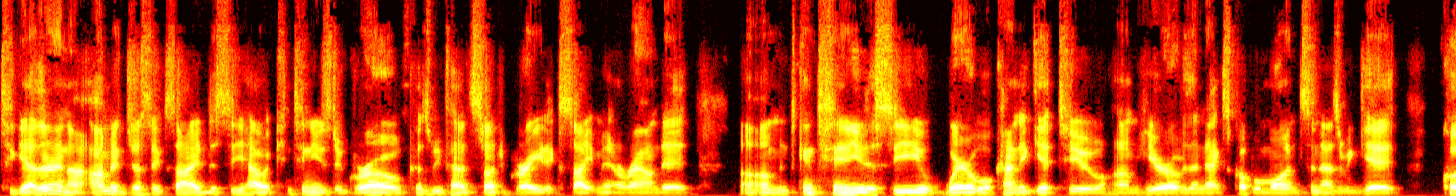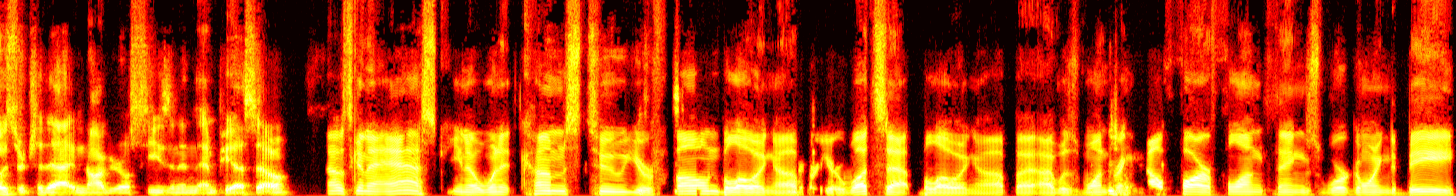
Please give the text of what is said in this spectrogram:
together. And I, am just excited to see how it continues to grow because we've had such great excitement around it. Um, and continue to see where we'll kind of get to um, here over the next couple months and as we get closer to that inaugural season in the NPSL. I was going to ask, you know, when it comes to your phone blowing up or your WhatsApp blowing up, I, I was wondering how far flung things were going to be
